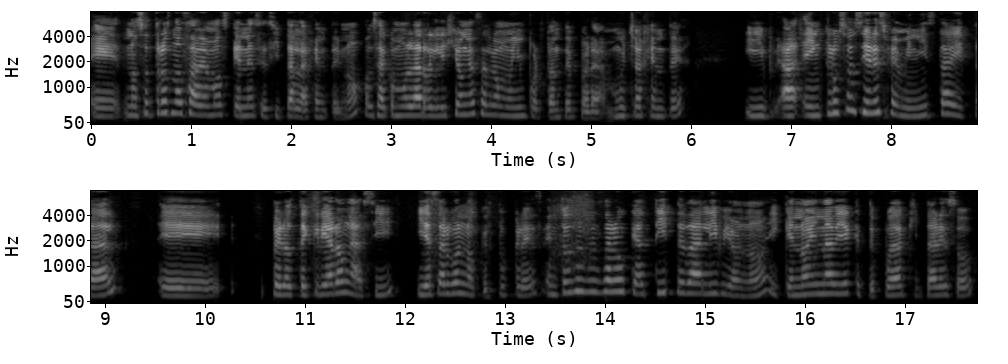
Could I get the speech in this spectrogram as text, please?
eh, nosotros no sabemos qué necesita la gente, ¿no? O sea, como la religión es algo muy importante para mucha gente, y ah, e incluso si eres feminista y tal, eh, pero te criaron así y es algo en lo que tú crees, entonces es algo que a ti te da alivio, ¿no? Y que no hay nadie que te pueda quitar eso.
